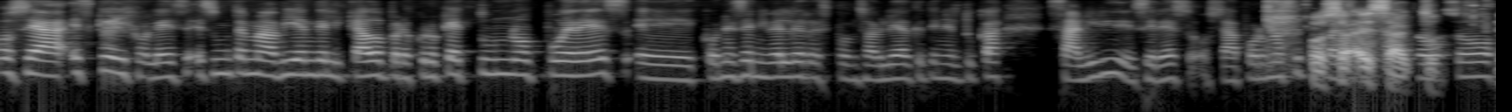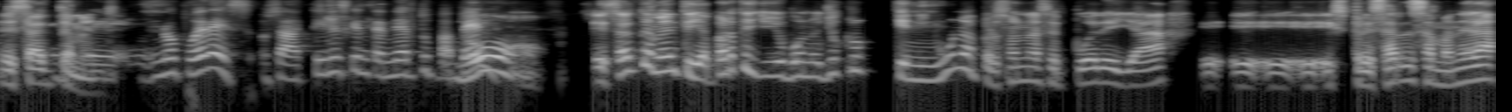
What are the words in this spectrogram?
o sea, es que, híjole, es, un tema bien delicado, pero creo que tú no puedes, eh, con ese nivel de responsabilidad que tiene el Tuca, salir y decir eso. O sea, por más que te o sea, exacto, exactamente. Este, no puedes, o sea, tienes que entender tu papel. No, exactamente. Y aparte, yo, bueno, yo creo que ninguna persona se puede ya eh, eh, expresar de esa manera.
